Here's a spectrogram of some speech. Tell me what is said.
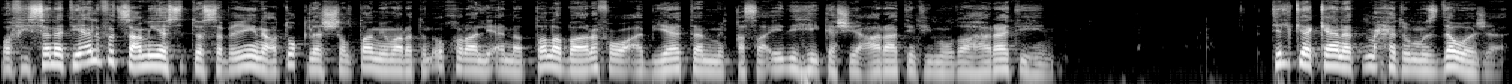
وفي سنة 1976 اعتقل الشلطامي مرة أخرى لأن الطلبة رفعوا أبياتا من قصائده كشعارات في مظاهراتهم. تلك كانت محنة مزدوجة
